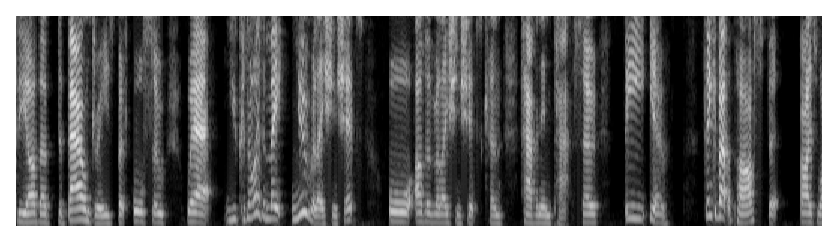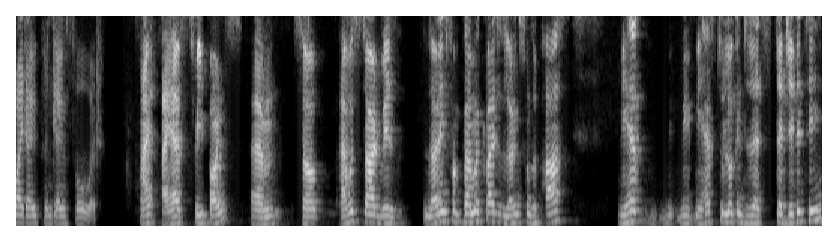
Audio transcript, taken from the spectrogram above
the other the boundaries but also where you can either make new relationships or other relationships can have an impact. So be you know think about the past but eyes wide open going forward. I i have three points. Um, so i would start with learnings from permacrisis learnings from the past we have we, we have to look into that stagility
